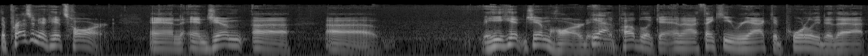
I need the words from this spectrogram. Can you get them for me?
The president hits hard, and and Jim. Uh, uh, he hit Jim hard Yeah. in the public, and I think he reacted poorly to that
